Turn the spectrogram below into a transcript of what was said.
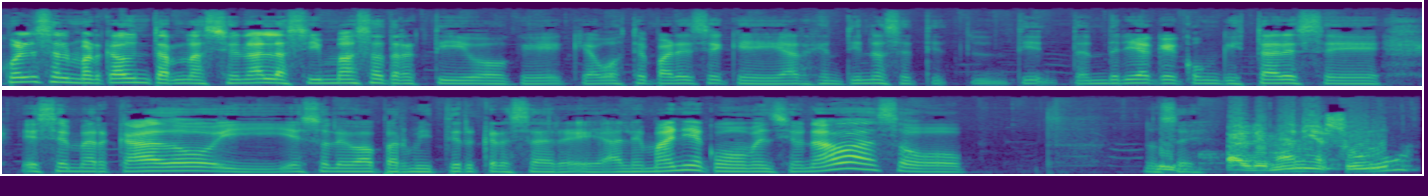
¿cuál es el mercado internacional así más atractivo que, a vos te parece que Argentina se tendría que conquistar ese, ese mercado y eso le va a permitir crecer? Eh, ¿Alemania, como mencionabas, o no sé? Alemania es uno,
